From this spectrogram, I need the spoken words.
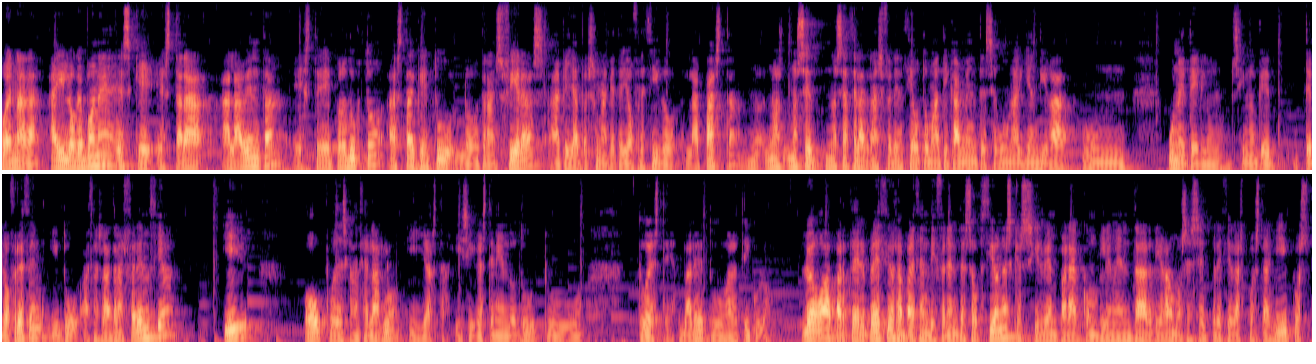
Pues nada, ahí lo que pone es que estará a la venta este producto hasta que tú lo transfieras a aquella persona que te haya ofrecido la pasta. No, se, hace la transferencia automáticamente según alguien diga un, un, Ethereum, sino que te lo ofrecen y tú haces la transferencia y o puedes cancelarlo y ya está. Y sigues teniendo tú tu, tu este, ¿vale? Tu artículo. Luego, aparte del precio, aparecen diferentes opciones que sirven para complementar, digamos, ese precio que has puesto aquí, pues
